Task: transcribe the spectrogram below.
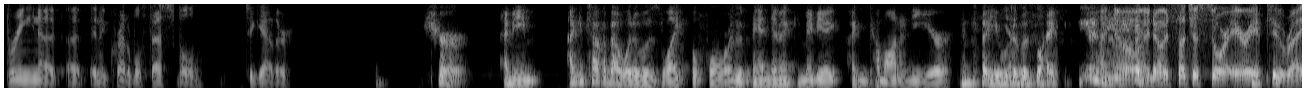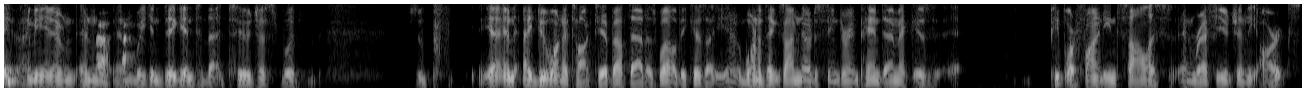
bringing a, a, an incredible festival together. Sure. I mean, I can talk about what it was like before the pandemic, and maybe I, I can come on in a year and tell you what it was like. I know, I know, it's such a sore area too, right? I mean, and and and we can dig into that too, just with Yeah, and I do want to talk to you about that as well because you know one of the things I'm noticing during pandemic is eh, people are finding solace and refuge in the arts,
